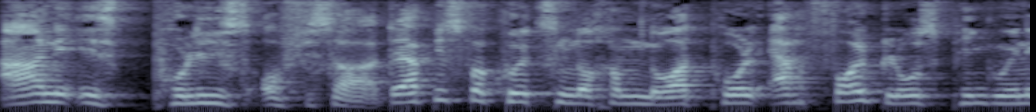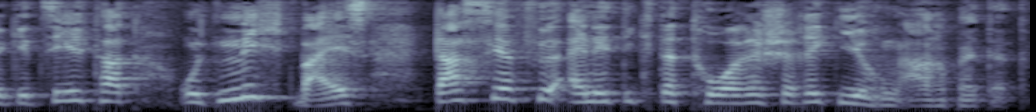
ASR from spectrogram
Arne ist Police Officer, der bis vor kurzem noch am Nordpol erfolglos Pinguine gezählt hat und nicht weiß, dass er für eine diktatorische Regierung arbeitet.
